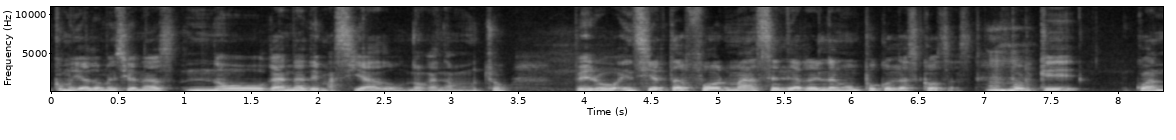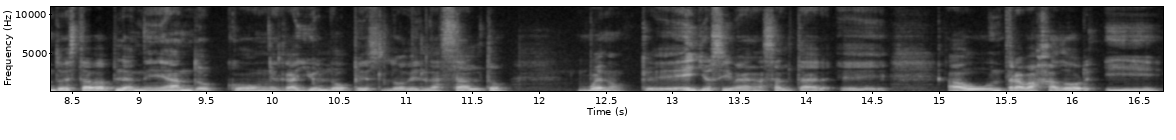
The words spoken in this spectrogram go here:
como ya lo mencionas, no gana demasiado, no gana mucho, pero en cierta forma se le arreglan un poco las cosas, porque cuando estaba planeando con el Gallo López lo del asalto, bueno, que ellos iban a asaltar eh, a un trabajador y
